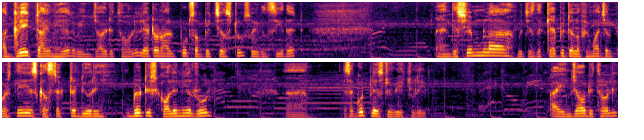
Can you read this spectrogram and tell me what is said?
a great time here. We enjoyed it thoroughly. Later on I'll put some pictures too so you can see that. And this Shimla, which is the capital of Himachal Pradesh, is constructed during British colonial rule. Uh, it's a good place to be actually. I enjoyed it thoroughly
